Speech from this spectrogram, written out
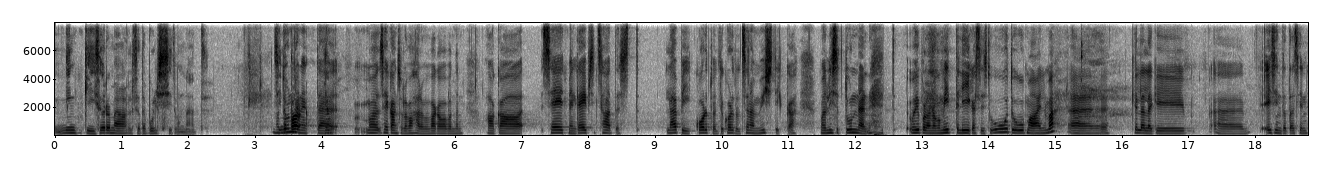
mingi sõrme all seda pulssi tunned. ma tunnen, et ja. ma segan sulle vahele, ma väga vabandan, aga see, et meil käib siit saatest läbi korduvalt ja korduvalt sõna müstika. ma lihtsalt tunnen, et võib-olla nagu mitte liiga sellist voodoo-maailma äh, kellelegi äh, esindada siin.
